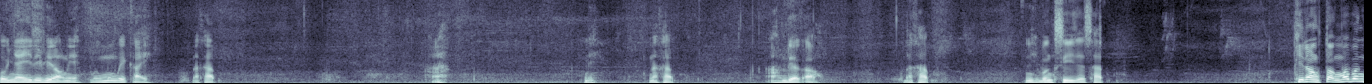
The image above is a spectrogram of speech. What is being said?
ตัวใหญ่ดิพี่น้องนี่มึงมึงไปไกลๆนะครับอะ นี่นะครับเอาเลือกเอานะครับ นี่เบิ้งสีจะชัดพี่น้องต้องมาเบิ้ง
